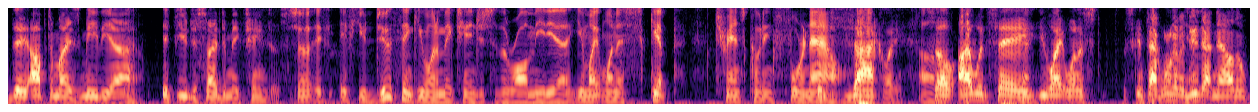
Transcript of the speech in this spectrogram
the optimized media if you decide to make changes. So if, if you do think you want to make changes to the raw media, you might want to skip transcoding for now. Exactly. so I would say Um, okay. you might want to. In fact, we're going to do that now, though,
